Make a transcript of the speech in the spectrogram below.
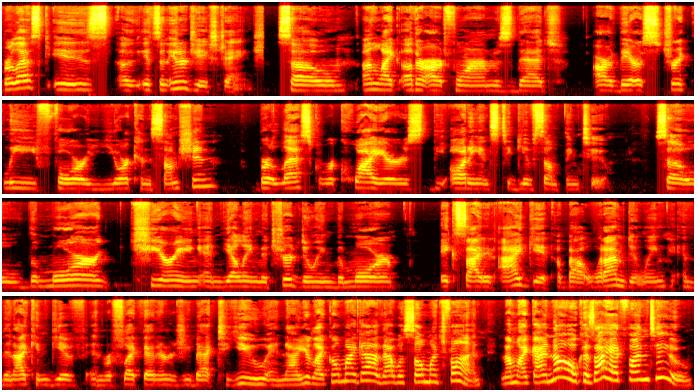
burlesque is a, it's an energy exchange. So unlike other art forms that are there strictly for your consumption, burlesque requires the audience to give something too. So the more cheering and yelling that you're doing, the more excited I get about what I'm doing. And then I can give and reflect that energy back to you. And now you're like, oh my God, that was so much fun. And I'm like, I know, because I had fun too.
